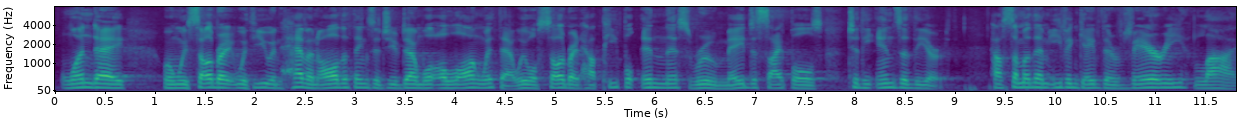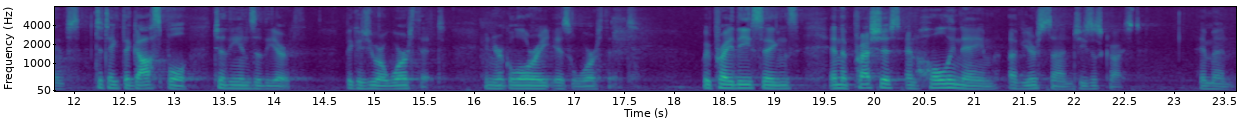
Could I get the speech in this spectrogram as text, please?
one day when we celebrate with you in heaven all the things that you've done, well, along with that, we will celebrate how people in this room made disciples to the ends of the earth how some of them even gave their very lives to take the gospel to the ends of the earth because you are worth it and your glory is worth it. We pray these things in the precious and holy name of your Son, Jesus Christ. Amen.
